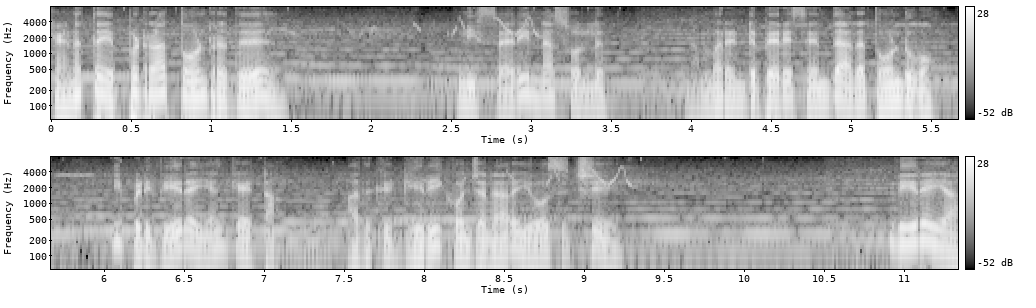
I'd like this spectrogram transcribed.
கிணத்தை எப்படிரா தோன்றது? நீ சரின்னா சொல்லு. நம்ம ரெண்டு பேரே சேர்ந்து அதை தோண்டுவோம். இப்படி வீரையன் கேட்டான். அதுக்கு கிரி கொஞ்ச நேரம் யோசிச்சு வீரையா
